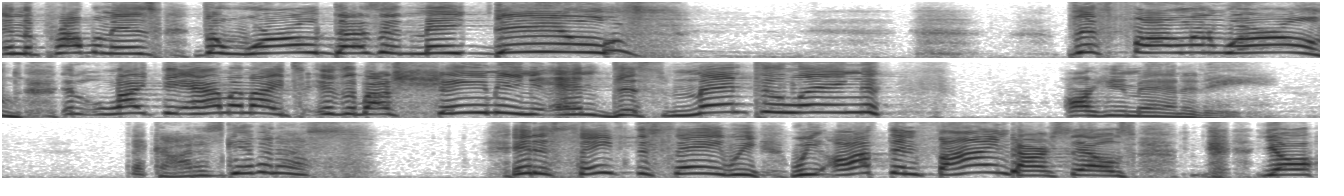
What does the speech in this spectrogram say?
and the problem is the world doesn't make deals. This fallen world, like the Ammonites, is about shaming and dismantling our humanity that God has given us. It is safe to say we, we often find ourselves, y'all,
